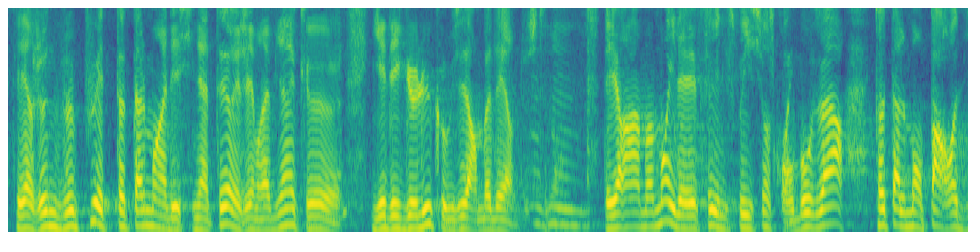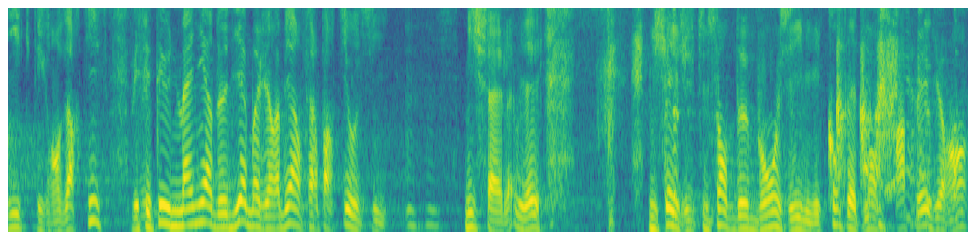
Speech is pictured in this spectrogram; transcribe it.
C'est-à-dire, je ne veux plus être totalement un dessinateur et j'aimerais bien qu'il y ait des gueulucs au musée d'art moderne, justement. D'ailleurs, à un moment, il avait fait une exposition, je crois, aux Beaux-Arts, totalement parodique des grands artistes, mais c'était une manière de dire, moi, j'aimerais bien en faire partie aussi. Michel, vous avez... Michel est juste une sorte de bon, mais il est complètement frappé durant.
